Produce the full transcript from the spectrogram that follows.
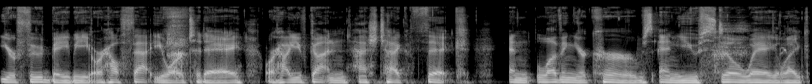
your food baby or how fat you are today or how you've gotten hashtag thick and loving your curves and you still weigh like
